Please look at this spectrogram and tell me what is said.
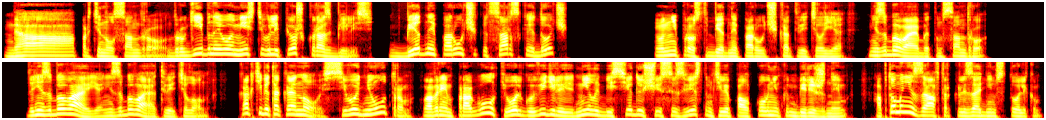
«Да», — протянул Сандро, — «другие бы на его месте в лепешку разбились. Бедный поручик и царская дочь». «Он не просто бедный поручик», — ответил я. «Не забывай об этом, Сандро». «Да не забываю я, не забываю», — ответил он. «Как тебе такая новость? Сегодня утром, во время прогулки, Ольгу увидели мило беседующие с известным тебе полковником Бережным, а потом они завтракали за одним столиком.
